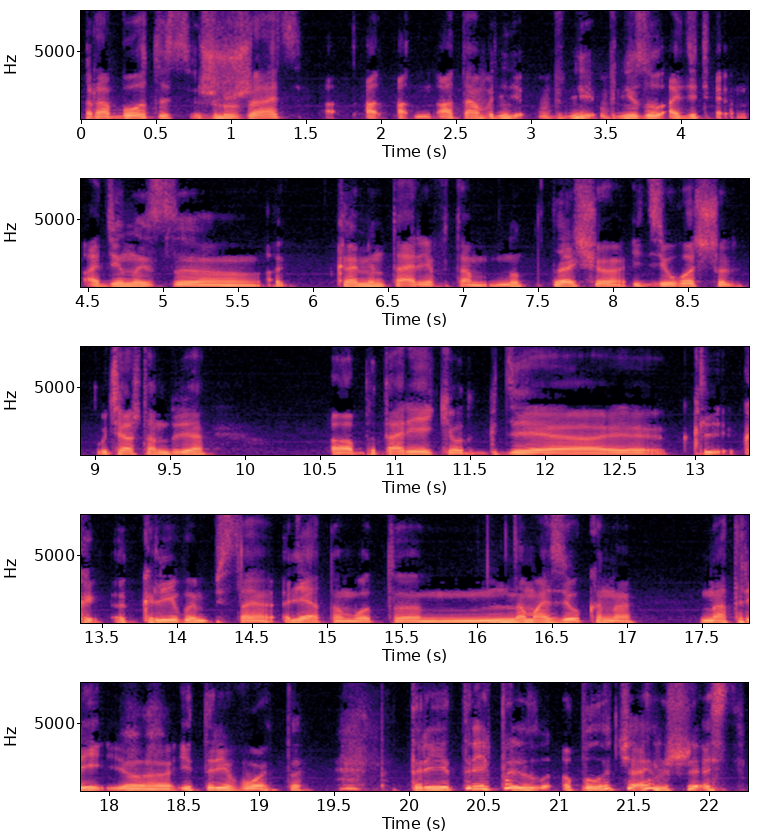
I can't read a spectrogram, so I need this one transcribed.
работать, жужжать, а, а, а, а там вни, вни, внизу один, один из э, комментариев там, ну ты что, идиот, что ли? У тебя же там две Э, батарейки, вот где э, клеевым пистолетом вот э, намазюкано на 3 и 3 вольта. 3,3 получаем 6.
